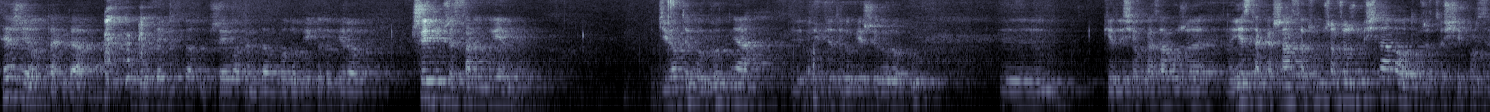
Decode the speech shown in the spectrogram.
Też nie od tak dawna. Konferencja episkopatu przejęła ten dom pod opiekę dopiero trzy dni przed stanem wojennym. 9 grudnia 1981 roku, y, kiedy się okazało, że no jest taka szansa, przypuszczam, że już myślano o tym, że coś się w Polsce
